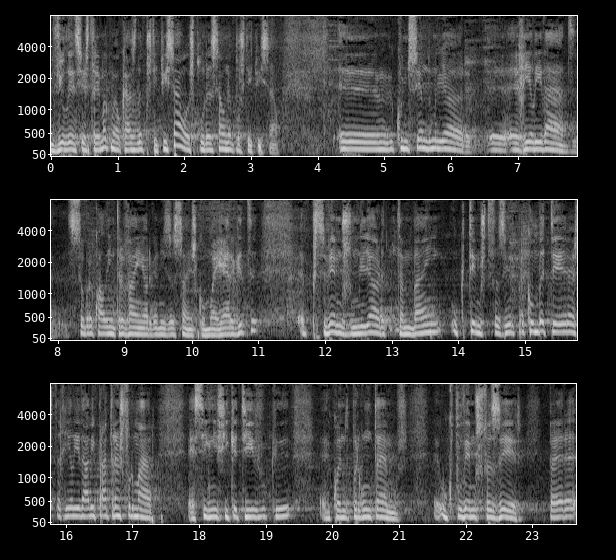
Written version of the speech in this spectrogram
violência extrema, como é o caso da prostituição, ou exploração na prostituição. Eh, conhecendo melhor uh, a realidade sobre a qual intervêm organizações como a ERGT, uh, percebemos melhor também o que temos de fazer para combater esta realidade e para a transformar. É significativo que, quando perguntamos o que podemos fazer para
